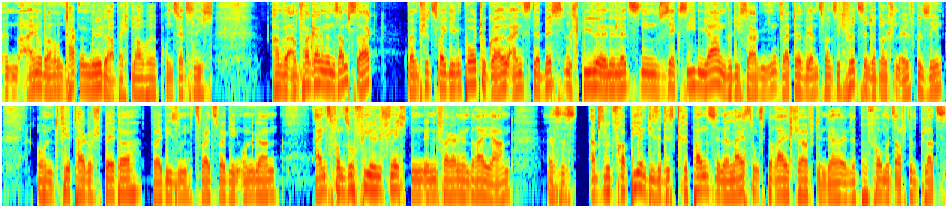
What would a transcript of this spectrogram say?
einen ein oder anderen Tacken milder. Aber ich glaube, grundsätzlich haben wir am vergangenen Samstag beim 4-2 gegen Portugal eins der besten Spiele in den letzten sechs, sieben Jahren, würde ich sagen, seit der WM 2014 der deutschen Elf gesehen. Und vier Tage später bei diesem 2-2 gegen Ungarn eins von so vielen schlechten in den vergangenen drei Jahren. Es ist absolut frappierend, diese Diskrepanz in der Leistungsbereitschaft, in der, in der Performance auf dem Platz,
